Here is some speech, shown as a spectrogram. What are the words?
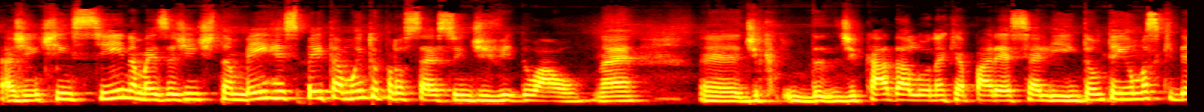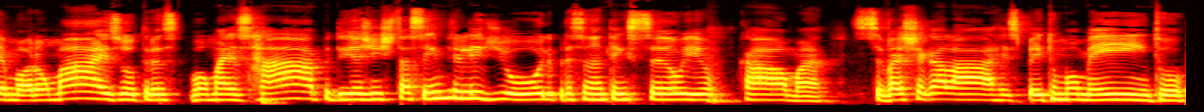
a gente ensina, mas a gente também respeita muito o processo individual, né? É, de, de cada aluna que aparece ali. Então, tem umas que demoram mais, outras vão mais rápido, e a gente está sempre ali de olho, prestando atenção e calma, você vai chegar lá, respeita o momento.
